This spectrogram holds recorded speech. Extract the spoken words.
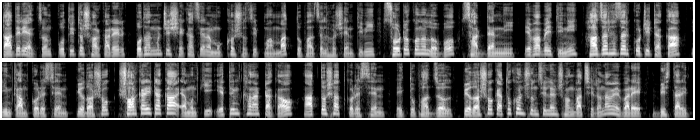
তাদেরই একজন পতিত সরকারের প্রধানমন্ত্রী শেখ হাসিনার মুখ্য সচিব মোহাম্মদ তুফাজেল হোসেন। তিনি ছোট কোনো লোভও ছাড় দেননি। এভাবেই তিনি হাজার হাজার কোটি টাকা ইনকাম করেছেন। প্রিয় দর্শক, সরকারি টাকা এমনকি এতিমখানার টাকাও আত্মসাৎ করেছেন এই তুফাজ্জল প্রিয় দর্শক, এতক্ষণ শুনছিলেন সংবাদ শিরোনাম। এবারে বিস্তারিত।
